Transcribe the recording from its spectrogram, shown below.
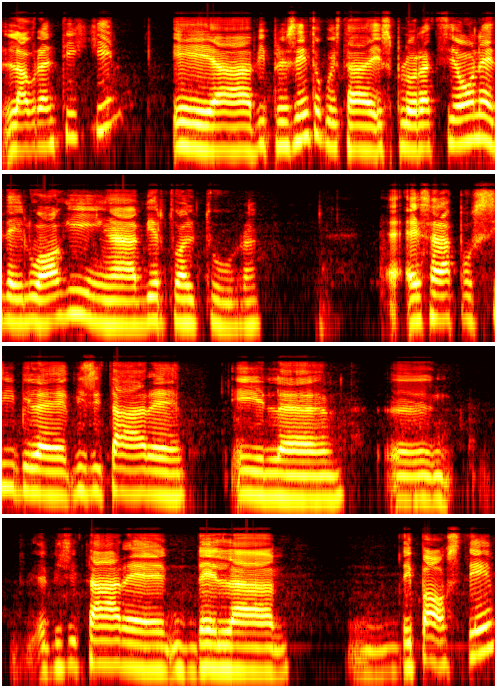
Laura Antichi e uh, vi presento questa esplorazione dei luoghi in uh, virtual tour. E sarà possibile visitare il eh, visitare della, dei posti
